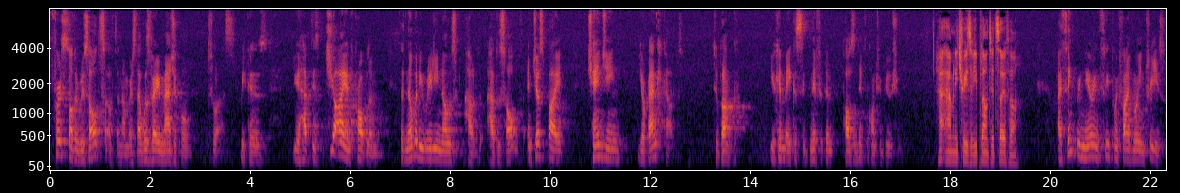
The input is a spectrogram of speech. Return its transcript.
first saw the results of the numbers, that was very magical to us because you have this giant problem that nobody really knows how to, how to solve. And just by changing your bank account to Bunq, you can make a significant positive contribution. How, how many trees have you planted so far? I think we're nearing 3.5 million trees.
